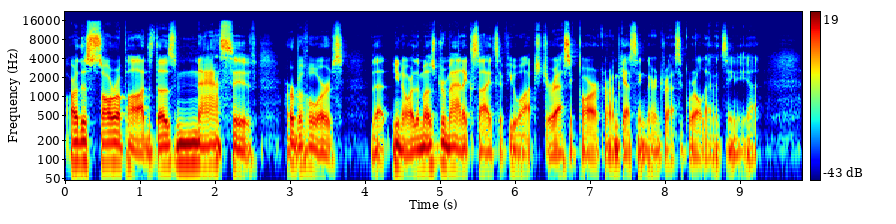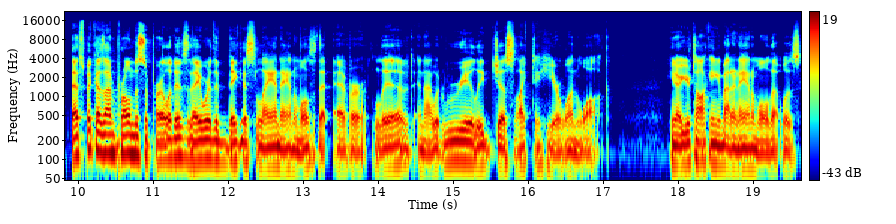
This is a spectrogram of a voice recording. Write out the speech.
are the sauropods, those massive herbivores that you know are the most dramatic sights if you watch Jurassic Park, or I'm guessing they're in Jurassic World. I haven't seen it yet. That's because I'm prone to superlatives. They were the biggest land animals that ever lived, and I would really just like to hear one walk. You know, you're talking about an animal that was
